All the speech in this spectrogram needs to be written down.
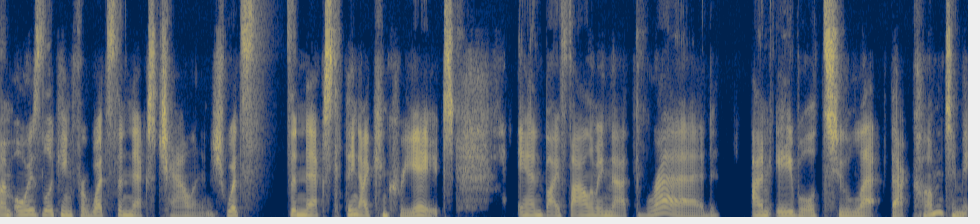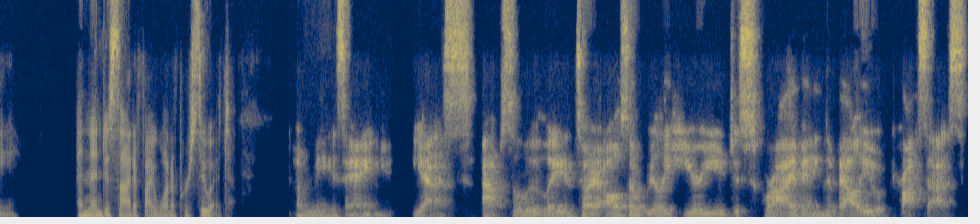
I'm always looking for what's the next challenge? What's the next thing I can create? And by following that thread, I'm able to let that come to me and then decide if I want to pursue it. Amazing. Yes, absolutely. And so I also really hear you describing the value of process,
